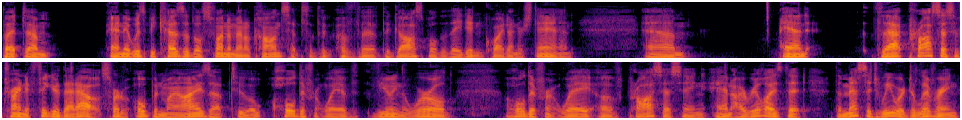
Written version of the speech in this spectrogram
But um, and it was because of those fundamental concepts of the of the the gospel that they didn't quite understand. Um, and that process of trying to figure that out sort of opened my eyes up to a whole different way of viewing the world, a whole different way of processing, and I realized that the message we were delivering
